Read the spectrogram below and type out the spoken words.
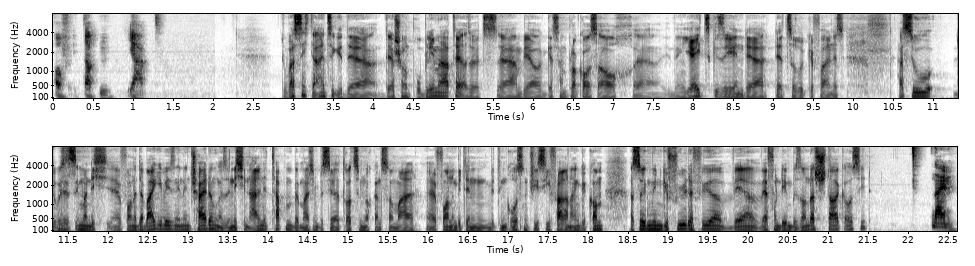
auf Etappenjagd. Du warst nicht der Einzige, der, der schon Probleme hatte. Also jetzt äh, haben wir gestern Blockhaus auch äh, den Yates gesehen, der, der zurückgefallen ist. Hast du du bist jetzt immer nicht äh, vorne dabei gewesen in Entscheidungen, also nicht in allen Etappen. Bei manchen bist du ja trotzdem noch ganz normal äh, vorne mit den, mit den großen GC-Fahrern angekommen. Hast du irgendwie ein Gefühl dafür, wer, wer von dem besonders stark aussieht? Nein.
